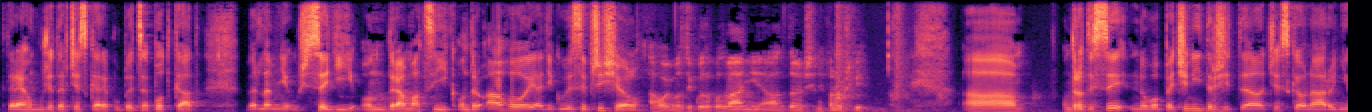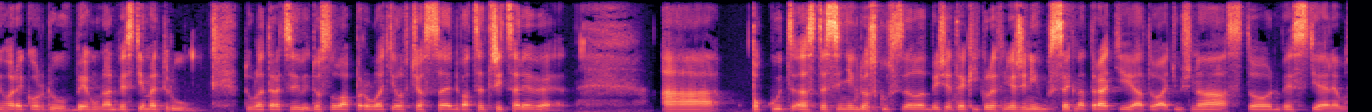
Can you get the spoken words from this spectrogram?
kterého můžete v České republice potkat. Vedle mě už sedí Ondra Macík. Ondro, ahoj a děkuji, že jsi přišel. Ahoj, moc děkuji za pozvání a zdravím všechny fanoušky. A Ondro, ty jsi novopečený držitel českého národního rekordu v běhu na 200 metrů. Tuhle trať si doslova proletěl v čase 2039. A pokud jste si někdo zkusil běžet jakýkoliv měřený úsek na trati, a to ať už na 100, 200 nebo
